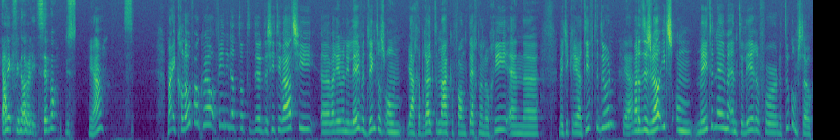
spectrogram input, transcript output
ja, ik vind dat wel iets hebben. Dus Ja? Maar ik geloof ook wel, vind je niet dat, dat de, de situatie eh, waarin we nu leven dwingt ons om ja, gebruik te maken van technologie en eh, een beetje creatief te doen. Ja. Maar dat is wel iets om mee te nemen en te leren voor de toekomst ook,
